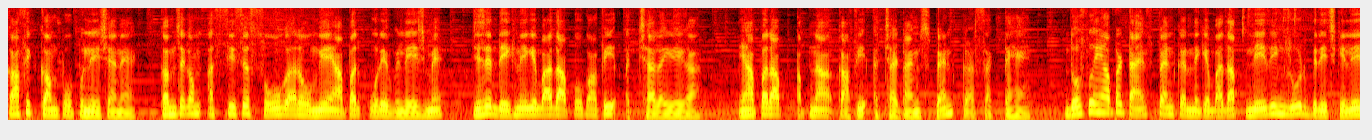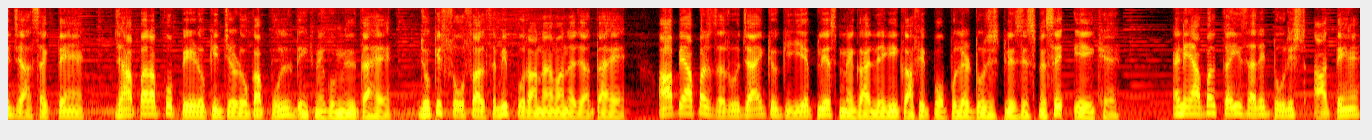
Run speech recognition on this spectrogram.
काफ़ी कम पॉपुलेशन है। कम से कम 80 से 100 घर होंगे यहाँ पर पूरे विलेज में, जिसे देखने के बाद आपको काफ़ी अच्छा लगेगा। यहाँ पर आप अपना काफ़ी अच्छा टाइम स्पेंड कर सकते हैं। दोस्तों, यहाँ पर टाइम स्पेंड करने के बाद आप लेविंग रोड ब्रिज के लिए जा सकते हैं। जहाँ पर आपको पेड़ों की जड़ों का पुल देखने को मिलता है, जो कि 100 साल से भी पुराना माना जाता है। आप यहाँ पर ज़रूर जाएँ, क्योंकि ये प्लेस मेघालय की काफ़ी पॉपुलर टूरिस्ट प्लेसेस में से एक है। एंड यहाँ पर कई सारे टूरिस्ट आते हैं,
